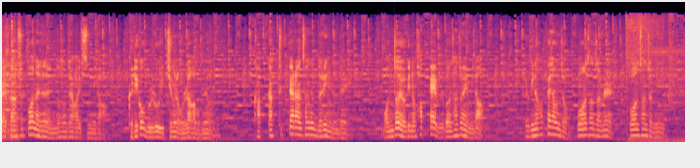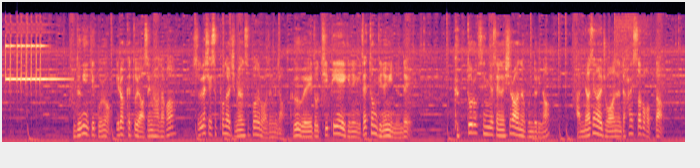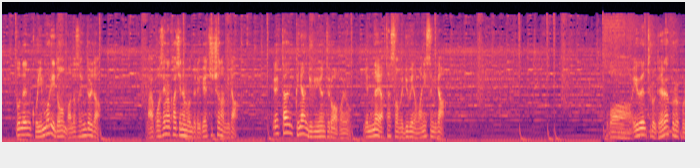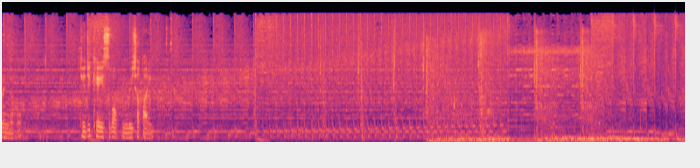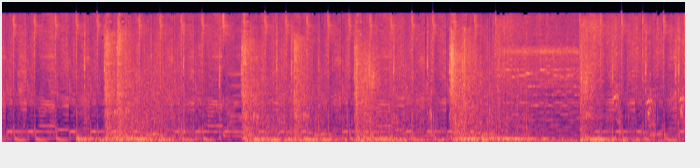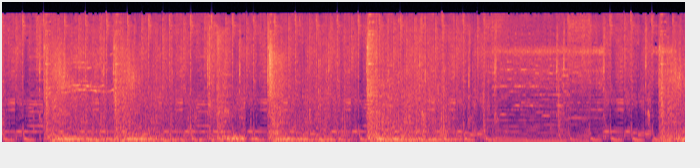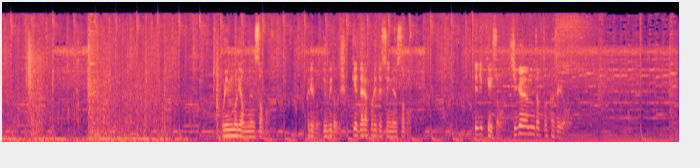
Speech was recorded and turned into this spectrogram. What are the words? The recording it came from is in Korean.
일단 spawn에는 ender 상자가 있습니다. 그리고 물로 2층을 올라가 보면 각각 특별한 상점들이 있는데 먼저 여기는 화폐 물건 상점입니다. 여기는 화폐 상점, 후원 상점 1, 후원 상점 2 등이 있겠고요. 이렇게 또 야생을 하다가 슬래시 spawn을 치면 spawn으로 맞습니다. 그 외에도 TPA 기능이나 set home 기능이 있는데 극도로 생야생을 싫어하는 분들이나 반야생을 좋아하는데 할 서버가 없다 또는 고인물이 너무 많아서 힘들다 라고 생각하시는 분들에게 추천합니다. 일단 그냥 뉴비면 들어와봐요. 옛날 약탈 서버 뉴비나 많이 씁니다. 와 이벤트로 네레프를 버린다고? DDK 서버 미쳤다리 고인물이 없는 서버 그리고 뉴비도 쉽게 네레프리 될 수 있는 서버 DDK 서버. 지금 접속하세요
